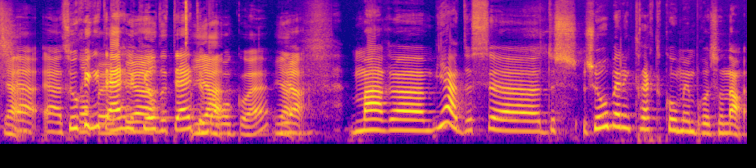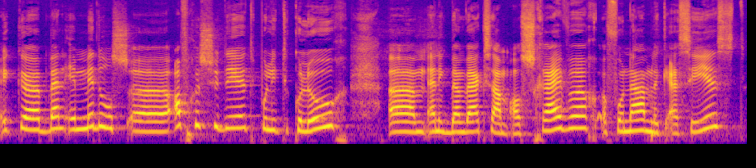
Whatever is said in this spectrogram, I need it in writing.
Ja. ja. Ja, zo ging het eigenlijk ja. heel de tijd in Ja. Marokko, hè? Ja. Maar ehm, ja, dus, eh, dus zo ben ik terechtgekomen in Brussel. Nou, ik eh, ben inmiddels eh, afgestudeerd, politicoloog. Ehm, en ik ben werkzaam als schrijver, voornamelijk essayist.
